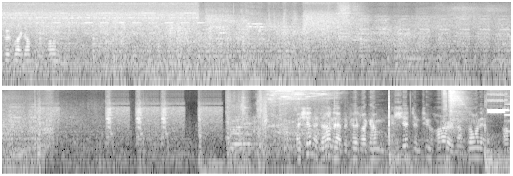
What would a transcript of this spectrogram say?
because like I'm, I'm shouldn't have done that because like I'm shifting too hard and I'm throwing it, I'm,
